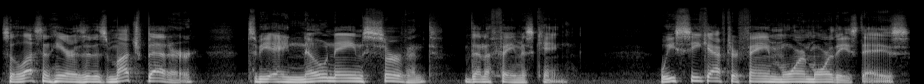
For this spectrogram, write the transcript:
So the lesson here is it is much better to be a no name servant than a famous king. We seek after fame more and more these days,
